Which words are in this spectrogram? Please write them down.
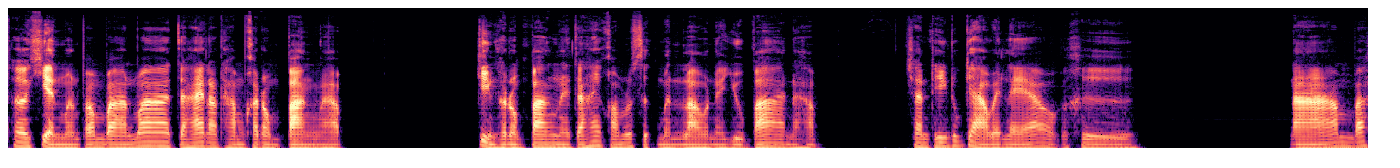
เธอเขียนเหมือนประมาณว่าจะให้เราทำขนมปังนะครับ กลิ่นขนมปังเนี่ยจะให้ความรู้สึกเหมือนเราเนี่ยอยู่บ้านนะครับ ฉันทิ้งทุกอย่างไว้แล้วก็คือ น้ำปะ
